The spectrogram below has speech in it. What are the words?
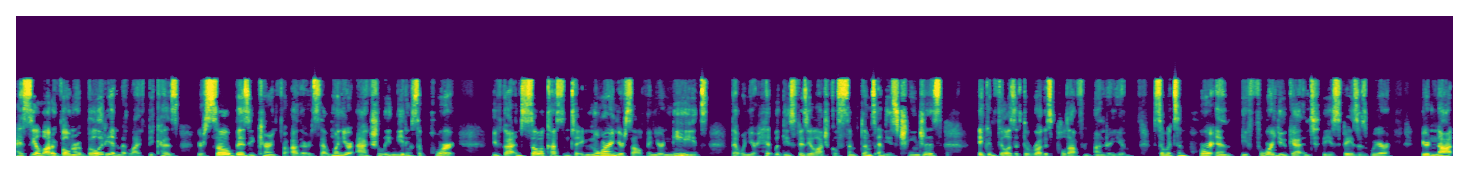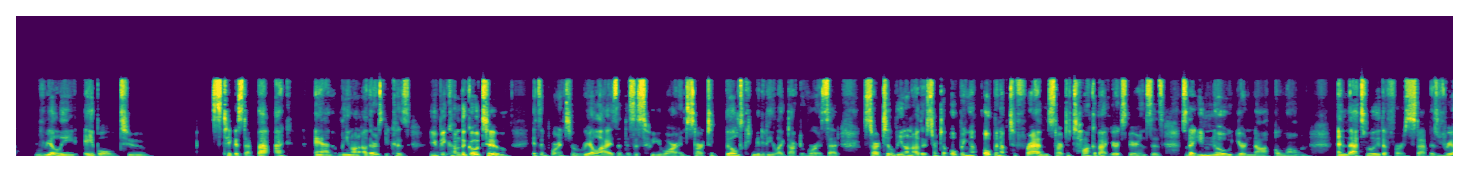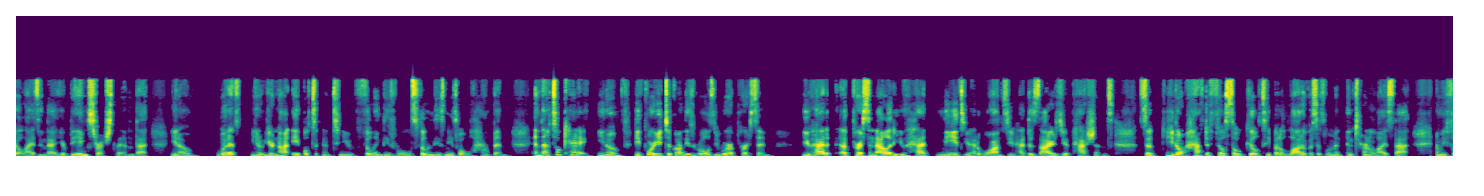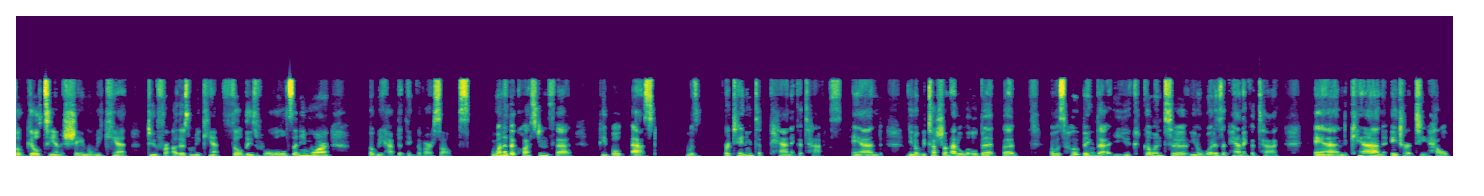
I see a lot of vulnerability in midlife because you're so busy caring for others that when you're actually needing support, you've gotten so accustomed to ignoring yourself and your needs that when you're hit with these physiological symptoms and these changes, it can feel as if the rug is pulled out from under you. So it's important before you get into these phases where you're not really able to take a step back and lean on others because you become the go to it's important to realize that this is who you are and start to build community like dr vora said. Start to lean on others start to open up, open up to friends start to talk about your experiences so that you know you're not alone. And that's really the first step is realizing that you're being stretched thin that you know what if you know you're not able to continue filling these roles filling these needs what will happen? And that's okay you know? Before you took on these roles you were a person you had a personality you had needs you had wants you had desires you had passions. So you don't have to feel so guilty but a lot of us as women internalize that and we feel guilty and ashamed when we can't do for others when we can't fill these roles anymore but we have to think of ourselves. One of the questions that people asked was pertaining to panic attacks and you know we touched on that a little bit but I was hoping that you could go into, you know, what is a panic attack and can HRT help?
